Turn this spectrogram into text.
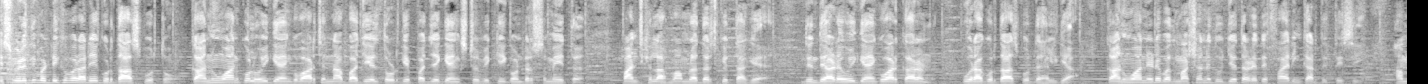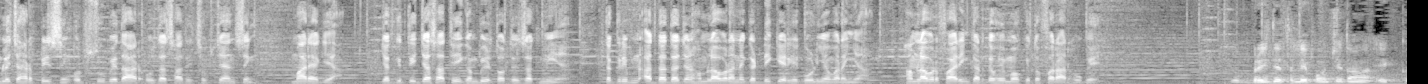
ਇਸ ਵੇਲੇ ਦੀ ਵੱਡੀ ਖਬਰ ਆ ਰਹੀ ਹੈ ਗੁਰਦਾਸਪੁਰ ਤੋਂ। ਕਾਨੂੰਵਾਨ ਕੋਲ ਹੋਈ ਗੈਂਗਵਾਰ 'ਚ ਨਾਬਾ ਜੇਲ੍ਹ ਤੋੜ ਕੇ ਭੱਜੇ ਗੈਂਗਸਟਰ ਵਿੱਕੀ ਗੌਂਡਰ ਸਮੇਤ ਪੰਜ ਖਿਲਾਫ ਮਾਮਲਾ ਦਰਜ ਕੀਤਾ ਗਿਆ ਹੈ। ਦਿਨ ਦਿਹਾੜੇ ਹੋਈ ਗੈਂਗਵਾਰ ਕਾਰਨ ਪੂਰਾ ਗੁਰਦਾਸਪੁਰ ਦਹਿਲ ਗਿਆ। ਕਾਨੂੰਵਾਨ ਨੇੜੇ ਬਦਮਾਸ਼ਾਂ ਨੇ ਦੂਜੇ ਧੜੇ ਤੇ ਫਾਇਰਿੰਗ ਕਰ ਦਿੱਤੀ ਸੀ। ਹਮਲੇ 'ਚ ਹਰਪ੍ਰੀਤ ਸਿੰਘ ਉਰਫ ਸੂਬੇਦਾਰ, ਉਸ ਦਾ ਸਾਥੀ ਸੁਖਚੈਨ ਸਿੰਘ ਮਾਰਿਆ ਗਿਆ। ਜਦਕਿ ਤੀਜਾ ਸਾਥੀ ਗੰਭੀਰ ਤੌਰ ਤੇ ਜ਼ਖਮੀ ਹੈ। ਤਕਰੀਬਨ ਅੱਧਾ ਦਰਜਨ ਹਮਲਾਵਰਾਂ ਨੇ ਗੱਡੀ ਘੇਰ ਕੇ ਗੋਲੀਆਂ ਵਰਾਈਆਂ ਹਮਲਾਵਰ ਫਾਇਰਿੰਗ ਕਰਦੇ ਹੋਏ ਮੌਕੇ ਤੋਂ ਫਰਾਰ ਹੋ ਗਏ। ਜੋ ਬ੍ਰਿਜ ਦੇ ਥੱਲੇ ਪਹੁੰਚੇ ਤਾਂ ਇੱਕ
